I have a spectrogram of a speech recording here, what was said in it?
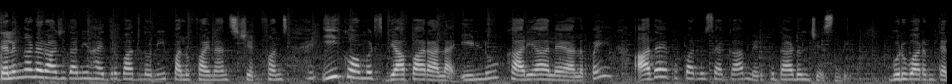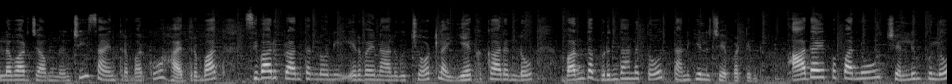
తెలంగాణ రాజధాని హైదరాబాద్లోని పలు ఫైనాన్స్ చెట్ ఫండ్స్ ఈ కామర్స్ వ్యాపారాల ఇళ్ళు కార్యాలయాలపై ఆదాయపు పన్ను శాఖ మెరుపు దాడులు చేసింది. గురువారం తెల్లవారుజాము నుంచి సాయంత్రం వరకు హైదరాబాద్ శివారు ప్రాంతంలోని ఇరవై నాలుగు చోట్ల ఏకకాలంలో వంద బృందాలతో తనిఖీలు చేపట్టింది. ఆదాయపు పన్ను చెల్లింపులో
